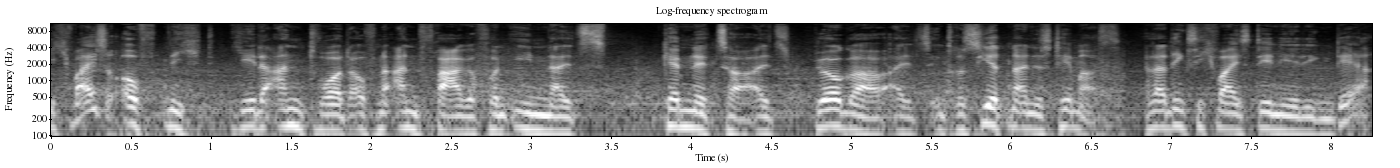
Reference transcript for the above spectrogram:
Ich weiß oft nicht jede Antwort auf eine Anfrage von Ihnen als Chemnitzer, als Bürger, als Interessierten eines Themas. Allerdings, ich weiß denjenigen, der.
